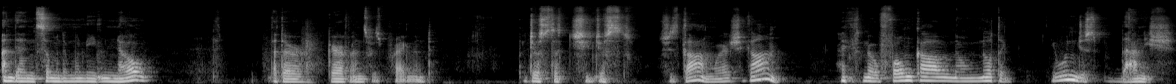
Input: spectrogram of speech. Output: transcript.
And then some of them wouldn't even know that their girlfriend was pregnant. But just that she just, she's gone. Where's she gone? Like no phone call, no nothing. You wouldn't just vanish.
